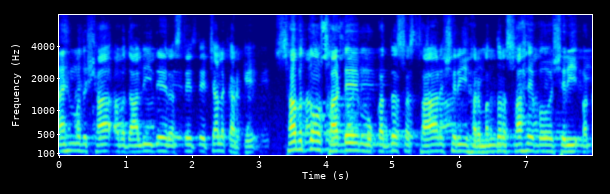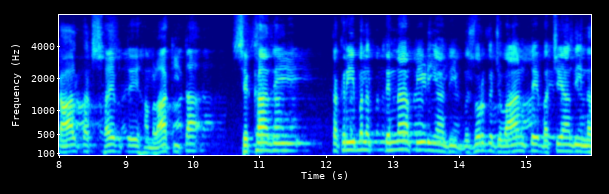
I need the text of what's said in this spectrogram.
ਅਹਿਮਦ ਸ਼ਾਹ ਅਬਦਾਲੀ ਦੇ ਰਸਤੇ ਤੇ ਚੱਲ ਕਰਕੇ ਸਭ ਤੋਂ ਸਾਡੇ ਮੁਕੱਦਸ ਸਥਾਨ ਸ੍ਰੀ ਹਰਮੰਦਰ ਸਾਹਿਬ, ਸ੍ਰੀ ਅਕਾਲ ਤਖਤ ਸਾਹਿਬ ਤੇ ਹਮਲਾ ਕੀਤਾ, ਸਿੱਖਾਂ ਦੀ ਤਕਰੀਬਨ ਤਿੰਨਾਂ ਪੀੜ੍ਹੀਆਂ ਦੀ, ਬਜ਼ੁਰਗ, ਜਵਾਨ ਤੇ ਬੱਚਿਆਂ ਦੀ ਨਸਲ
